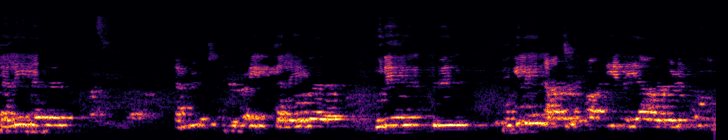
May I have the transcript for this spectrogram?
தலைநகர் தமிழ்ச்சங்கத்தின் தலைவர் முனைவர் திரு முகிலை ராஜபாண்டியன் ஐயா அவர்களுக்கும்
